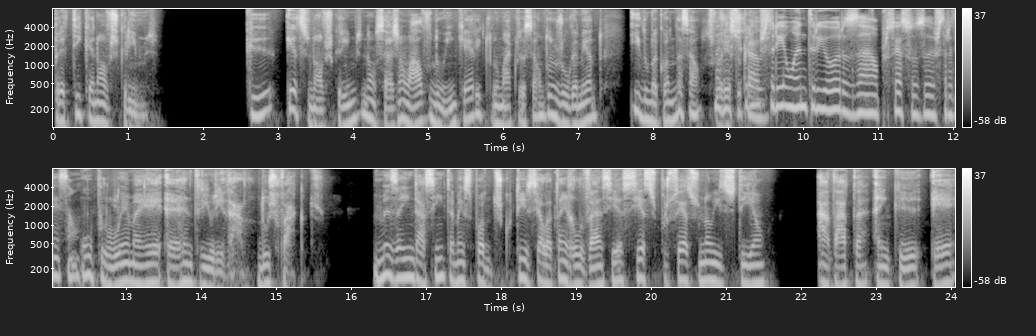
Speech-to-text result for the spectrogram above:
pratica novos crimes, que esses novos crimes não sejam alvo de um inquérito, de uma acusação, de um julgamento e de uma condenação, se Mas for esse o caso. seriam anteriores ao processo de extradição? O problema é a anterioridade dos factos mas ainda assim também se pode discutir se ela tem relevância se esses processos não existiam à data em que é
